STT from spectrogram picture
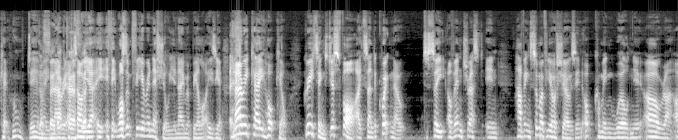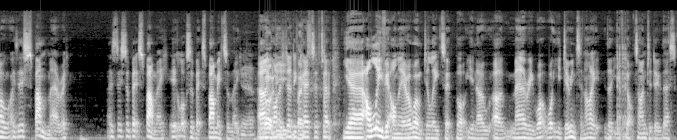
K- oh dear me, Mary! I tell you, if it wasn't for your initial, your name would be a lot easier. Mary K. Hookhill. Greetings. Just thought I'd send a quick note to see of interest in having some of your shows in upcoming world new. Oh right. Oh, is this spam, Mary? Is this a bit spammy? It looks a bit spammy to me. Yeah. I want to dedicate it to. Yeah, I'll leave it on here. I won't delete it. But you know, uh, Mary, what what you doing tonight that you've got time to do this?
